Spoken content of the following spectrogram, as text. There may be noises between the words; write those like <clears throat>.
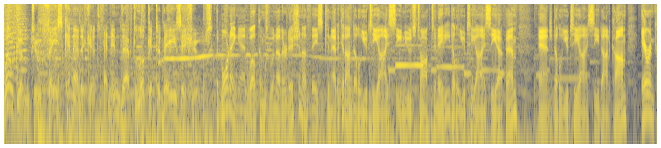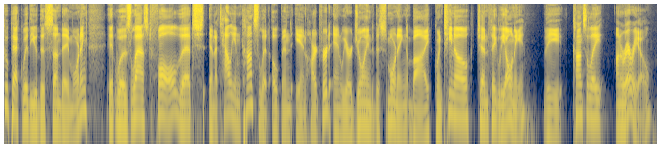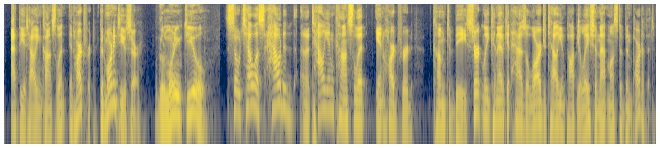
Welcome to Face Connecticut, an in depth look at today's issues. Good morning, and welcome to another edition of Face Connecticut on WTIC News Talk 1080, WTIC FM, and WTIC.com. Aaron Kupek with you this Sunday morning. It was last fall that an Italian consulate opened in Hartford, and we are joined this morning by Quintino Cianfaglione, the consule honorario at the Italian consulate in Hartford. Good morning to you, sir. Good morning to you. So tell us, how did an Italian consulate in Hartford come to be? Certainly, Connecticut has a large Italian population. That must have been part of it.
